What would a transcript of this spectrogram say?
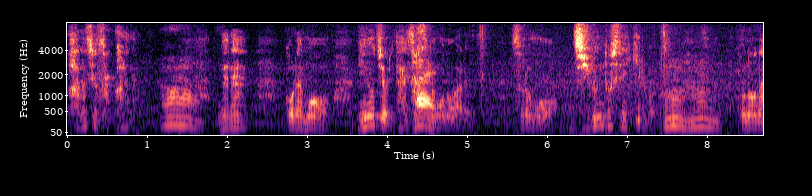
話はそこからだ。ーうん。でねこれも命より大切なものがある、それも自分として生きること、うんうん。このね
